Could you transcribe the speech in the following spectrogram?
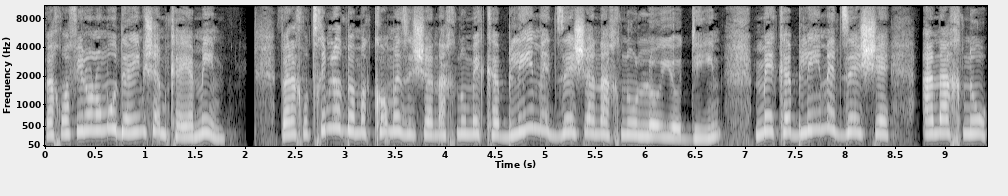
ואנחנו אפילו לא מודעים שהם קיימים. ואנחנו צריכים להיות במקום הזה שאנחנו מקבלים את זה שאנחנו לא יודעים, מקבלים את זה שאנחנו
